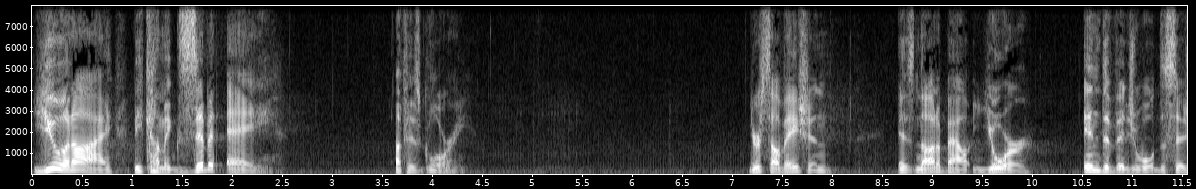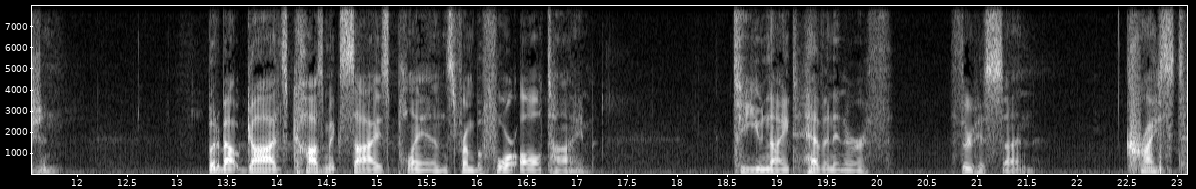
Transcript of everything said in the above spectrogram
You and I become exhibit A of his glory. Your salvation is not about your individual decision but about God's cosmic size plans from before all time to unite heaven and earth through his Son. Christ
